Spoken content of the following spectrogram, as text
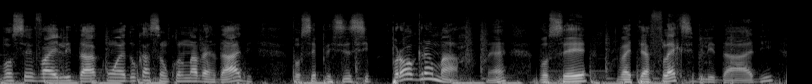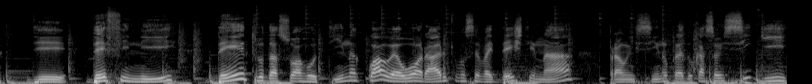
você vai lidar com a educação, quando na verdade você precisa se programar, né? Você vai ter a flexibilidade de definir dentro da sua rotina qual é o horário que você vai destinar para o ensino, para a educação e seguir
